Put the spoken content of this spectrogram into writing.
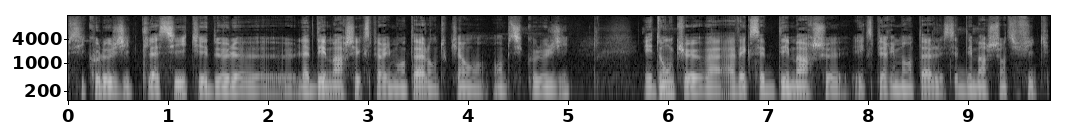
psychologique classique et de la démarche expérimentale, en tout cas en, psychologie. Et donc, bah, avec cette démarche expérimentale, cette démarche scientifique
